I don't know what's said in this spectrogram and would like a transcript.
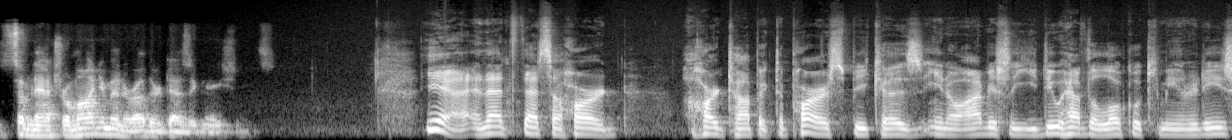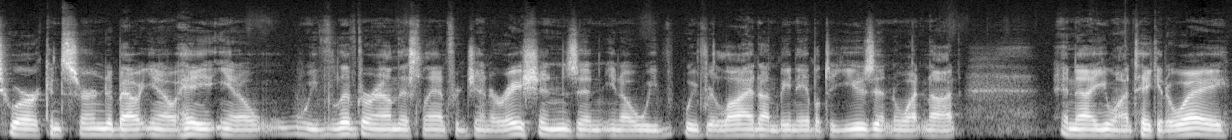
some natural monument or other designations. Yeah, and that's that's a hard a hard topic to parse because you know obviously you do have the local communities who are concerned about you know hey you know we've lived around this land for generations and you know we've we've relied on being able to use it and whatnot and now you want to take it away.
